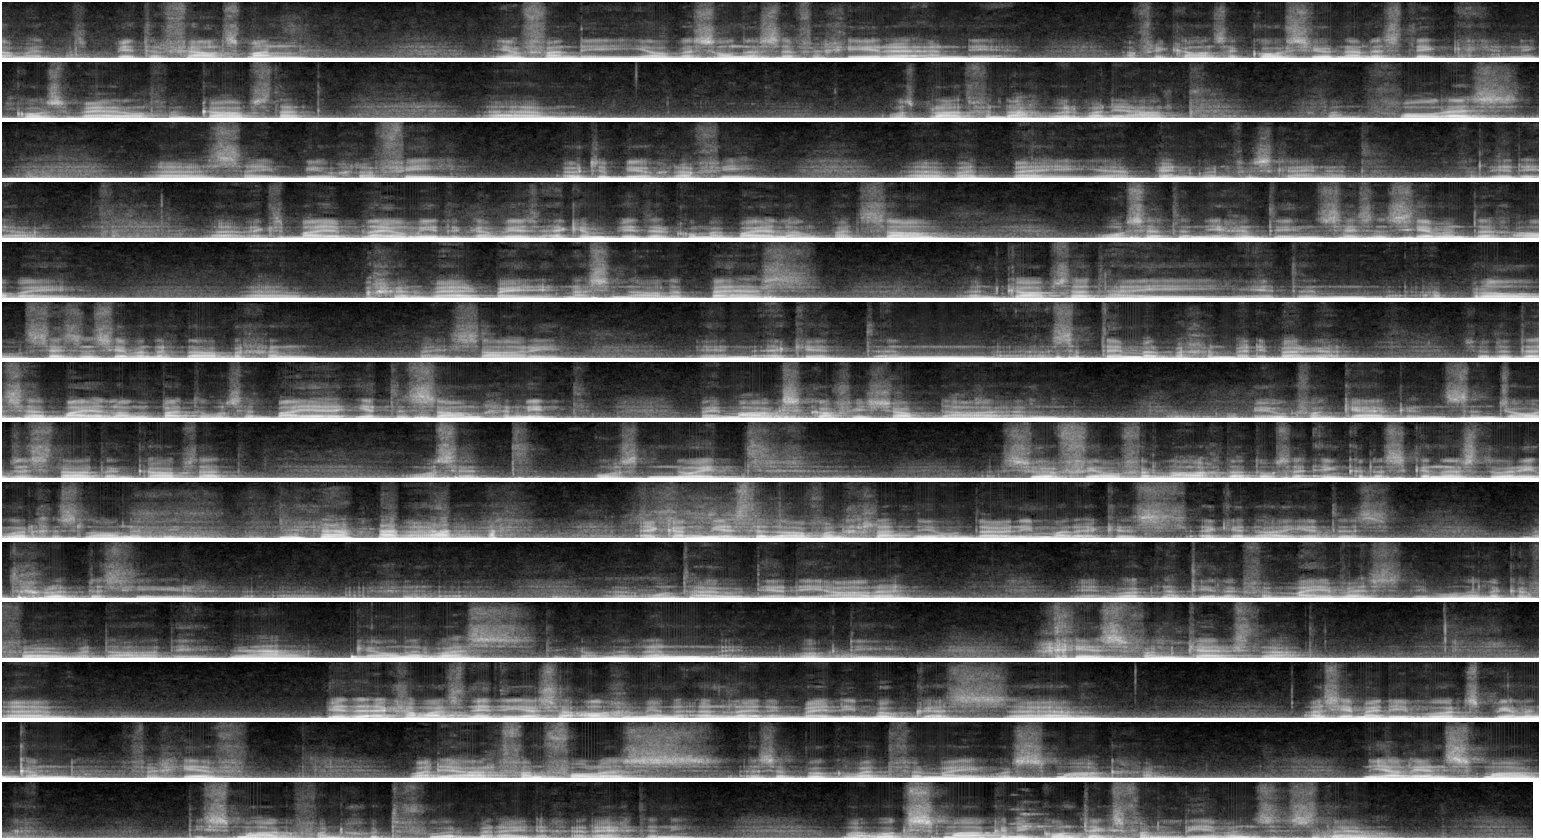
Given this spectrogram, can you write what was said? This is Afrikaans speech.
saam met Pieter Veldsmann, een van die heel besonderse figure in die Afrikaanse kosjournalistiek en die koswêreld van Kaapstad. Ehm um, ons praat vandag oor wat die hart van vol is. Uh sy biografie, autobiografie uh wat by uh, Penguin verskyn het verlede jaar. Uh, ek is baie bly om hier te kan wees. Ek en Pieter kom 'n baie lank pad saam. Ons het in 1976 albei uh begin werk by die nasionale pers in Kaapstad. Hy het in April 76 daar begin by Sari en ek het in uh, September begin by die Burger. So dit is 'n baie lang pad. Ons het baie ete saam geniet by Mark's Coffee Shop daar in op die hoek van Kerk en St George's Straat in Kaapstad. Ons het ons nooit soveel verlaag dat ons 'n enkele kinderstorie oorgeslaan het nie. Uh, ek kan meeste daarvan glad nie onthou nie, maar ek is ek het daai etes met groot plesier uh, uh, onthou deur die jare en ook natuurlik vir my was die wonderlike vrou wat daar die ja kelner was, die kelnerin en ook die gees van Kerkstraat. Ehm uh, Pieter, ek gaan maar net die eerste algemene inleiding by die boek is ehm uh, as jy my die woordspeling kan vergeef wat die hart van vol is is 'n boek wat vir my oor smaak gaan. Nie alleen smaak die smaak van goed voorbereide geregte nie, maar ook smaak in die konteks van lewenstyl.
